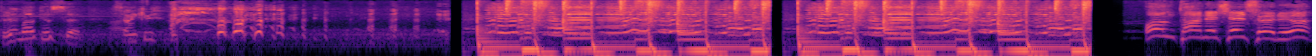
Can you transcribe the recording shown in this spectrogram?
trip mi atıyorsun sen? Sanki bir... tane şey söylüyor.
